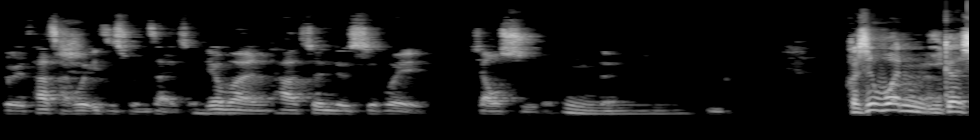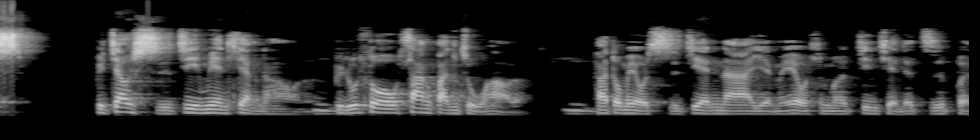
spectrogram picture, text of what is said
对，它才会一直存在着，要不然它真的是会消失的。嗯，对。可是问一个比较实际面向的好了，嗯比如说上班族好了。嗯，他都没有时间呐、也没有什么金钱的资本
